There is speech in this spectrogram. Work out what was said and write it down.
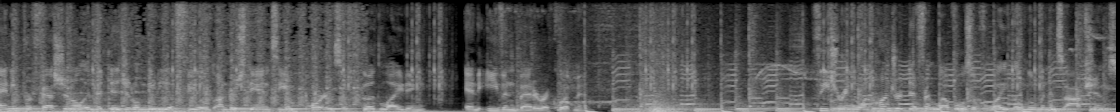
Any professional in the digital media field understands the importance of good lighting and even better equipment. Featuring 100 different levels of light illuminance options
